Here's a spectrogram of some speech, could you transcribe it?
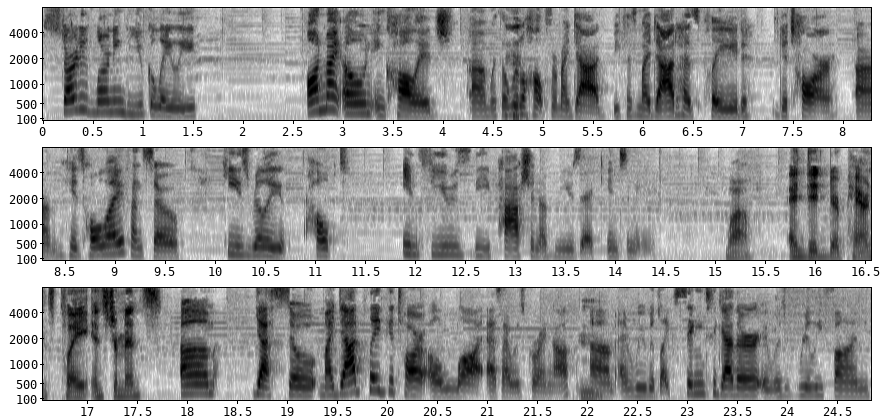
started learning the ukulele on my own in college um, with a little help from my dad because my dad has played guitar um, his whole life, and so he's really helped infuse the passion of music into me. Wow. And did your parents play instruments? Um, yes. So my dad played guitar a lot as I was growing up, Mm. um, and we would like sing together. It was really fun.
